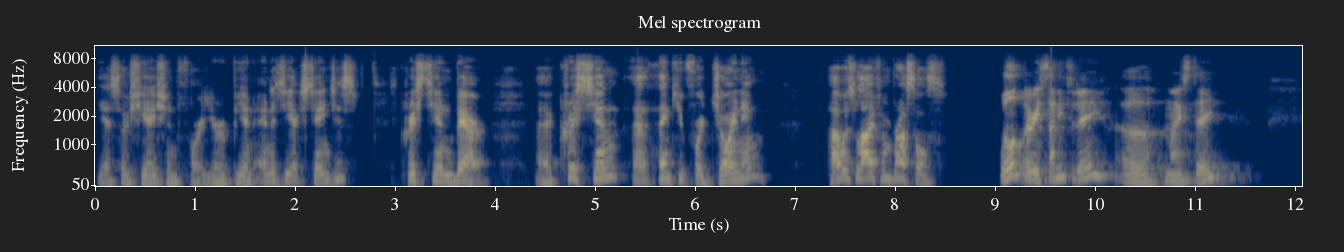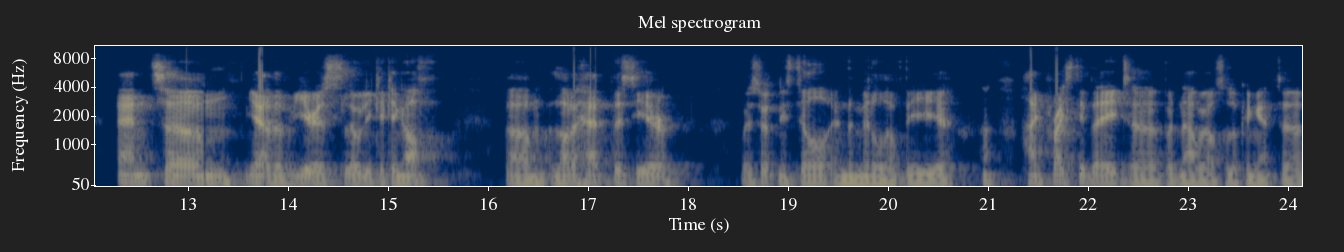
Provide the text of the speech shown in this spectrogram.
the Association for European Energy Exchanges, Christian Baer. Uh, Christian, uh, thank you for joining. How is life in Brussels? Well, very sunny today. Uh, nice day. And um, yeah, the year is slowly kicking off. Um, a lot ahead this year. We're certainly still in the middle of the high price debate, uh, but now we're also looking at uh,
